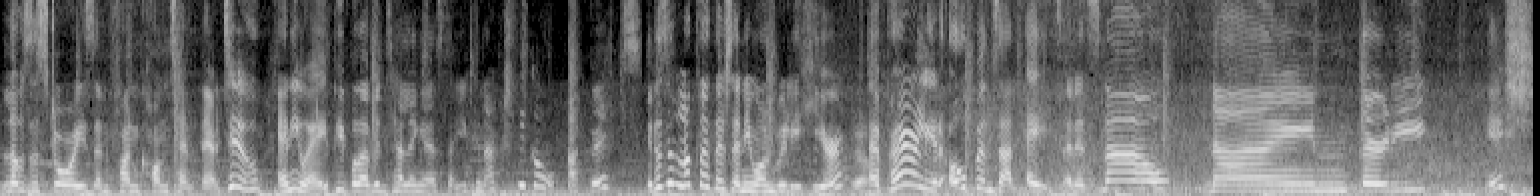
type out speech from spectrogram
loads of stories and fun content there too. Anyway, people have been telling us that you can actually go up it. It doesn't look like there's anyone really here. Yeah. Apparently it opens at 8 and it's now 9.30-ish.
